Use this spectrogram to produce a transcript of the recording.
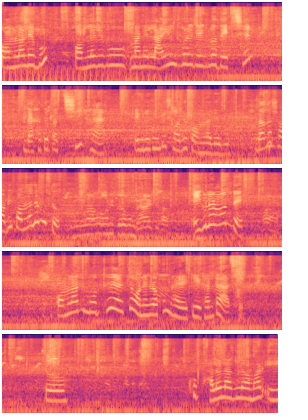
কমলা লেবু। কমলা লেবু মানে লাইন ধরে যেগুলো দেখছেন দেখাতে পাচ্ছি হ্যাঁ এগুলো কিন্তু সবই কমলা লেবু। দাদা সবই কমলা লেবু তো? অনেক রকম ভ্যারাইটি এইগুলোর মধ্যে? কমলার মধ্যেই আর কি অনেক রকম ভ্যারাইটি এখানটা আছে। তো খুব ভালো লাগল আমার এই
